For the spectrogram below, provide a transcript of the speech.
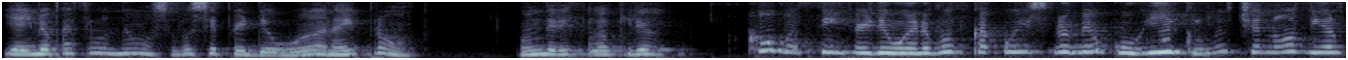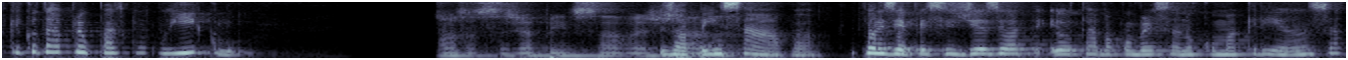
E aí meu pai falou: não, se você perdeu o ano, aí pronto. Quando ele falou que ele. Como assim perder o ano? Eu vou ficar com isso no meu currículo. Eu tinha nove anos, por que eu tava preocupado com o currículo? Nossa, você já pensava já? Já pensava. Por exemplo, esses dias eu, eu tava conversando com uma criança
